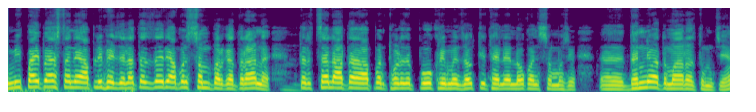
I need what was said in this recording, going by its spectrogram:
मी पाय पाय असताना आपली भेट झाली. आता जरी आपण संपर्कात राहणं तर चला आता आपण थोडं पोखरीमध्ये जाऊ. तिथल्या लोकांची समस्या धन्यवाद महाराज तुमचे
